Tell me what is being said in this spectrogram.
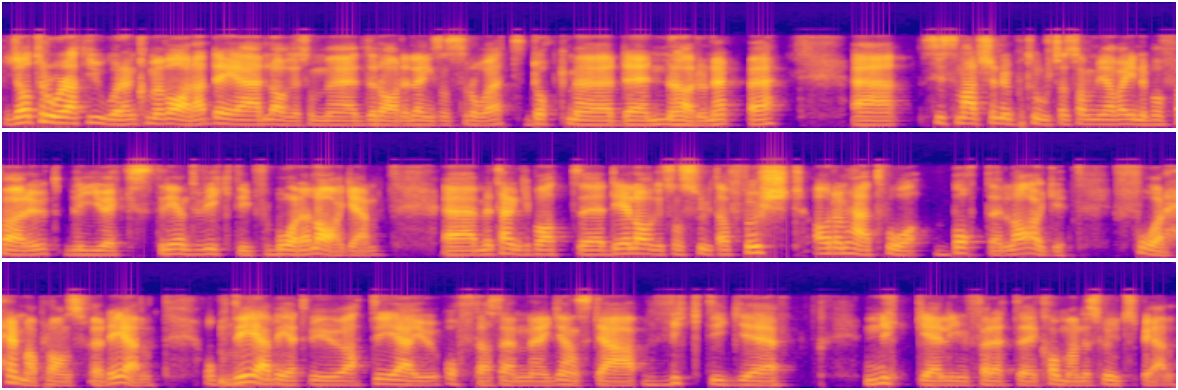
Jag tror att Djurgården kommer vara det laget som drar det längsta strået, dock med nöd och näppe. Eh, sista matchen nu på torsdag som jag var inne på förut blir ju extremt viktig för båda lagen. Eh, med tanke på att eh, det laget som slutar först av de här två bottenlag får hemmaplansfördel. Och det mm. vet vi ju att det är ju oftast en eh, ganska viktig nyckel inför ett eh, kommande slutspel.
